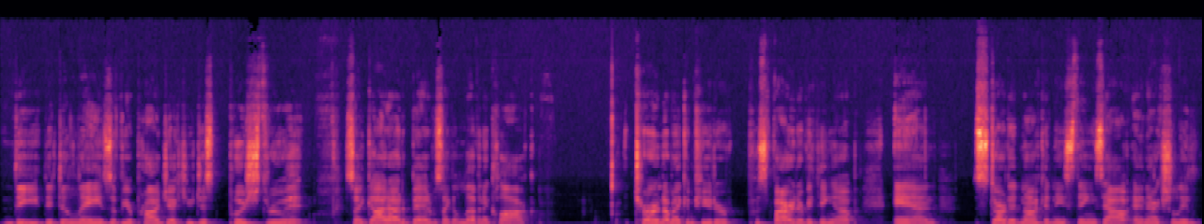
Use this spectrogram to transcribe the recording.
the the delays of your project, you just push through it. So I got out of bed. It was like 11 o'clock. Turned on my computer, fired everything up, and started knocking these things out. And actually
